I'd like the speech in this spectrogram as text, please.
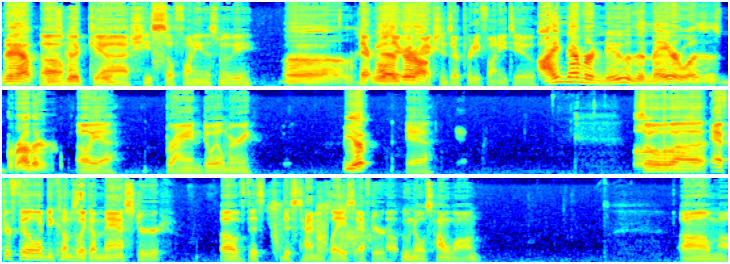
yeah, he's Oh my good too. gosh, he's so funny in this movie. Uh, Their, yeah, all their they're all- interactions are pretty funny too. I never knew the mayor was his brother. Oh yeah, Brian Doyle Murray. Yep. Yeah. So uh, after Phil becomes like a master of this this time and place, after who knows how long, um,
